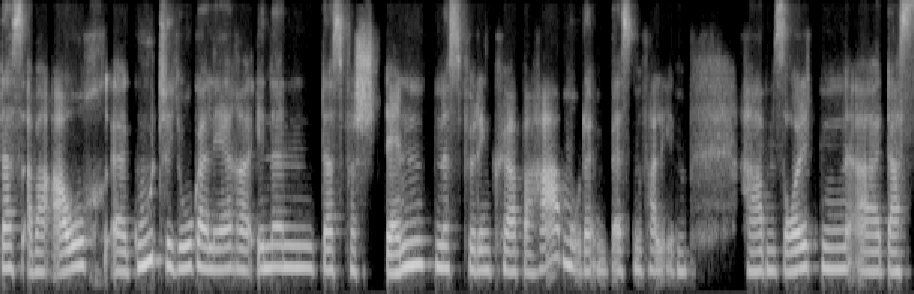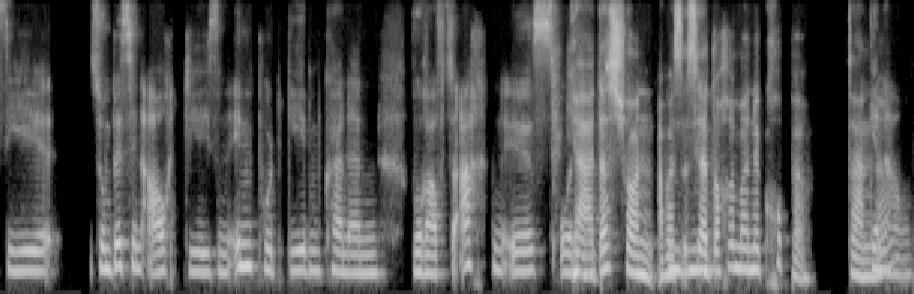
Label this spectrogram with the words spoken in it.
dass aber auch äh, gute Yoga-LehrerInnen das Verständnis für den Körper haben oder im besten Fall eben haben sollten, äh, dass sie so ein bisschen auch diesen Input geben können, worauf zu achten ist. ja, das schon, aber es ist ja mhm. doch immer eine Gruppe dann. Ne? Genau. Ne?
